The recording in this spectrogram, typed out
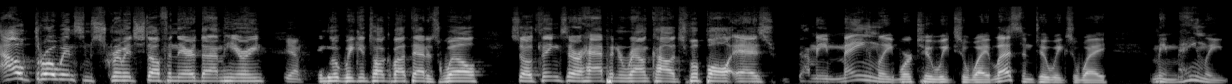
I'll throw in some scrimmage stuff in there that I'm hearing. Yeah. and we- we can talk about that as well. So things that are happening around college football, as I mean, mainly we're two weeks away, less than two weeks away. I mean, mainly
